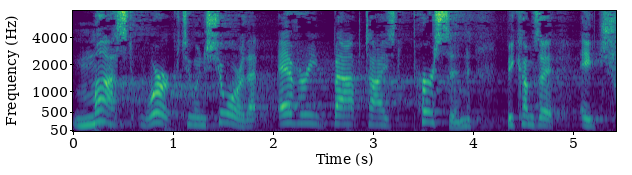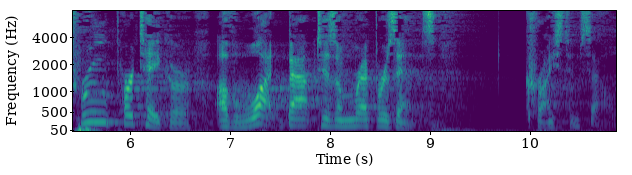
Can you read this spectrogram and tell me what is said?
must work to ensure that every baptized person becomes a, a true partaker of what baptism represents. Christ himself.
